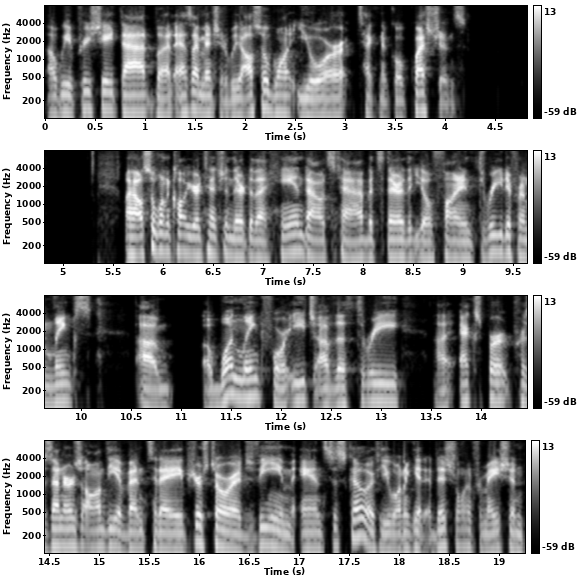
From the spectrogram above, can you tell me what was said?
Uh, we appreciate that, but as I mentioned, we also want your technical questions. I also want to call your attention there to the handouts tab. It's there that you'll find three different links, um, uh, one link for each of the three uh, expert presenters on the event today Pure Storage, Veeam, and Cisco. If you want to get additional information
